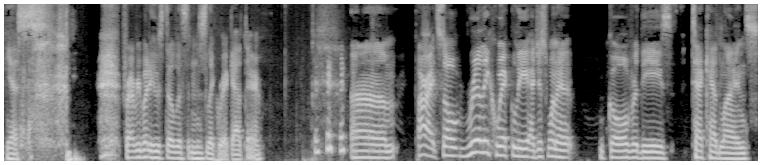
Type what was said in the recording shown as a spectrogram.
Yes. For everybody who's still listening to Slick Rick out there. um, all right. So, really quickly, I just want to go over these tech headlines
